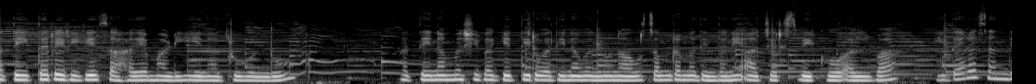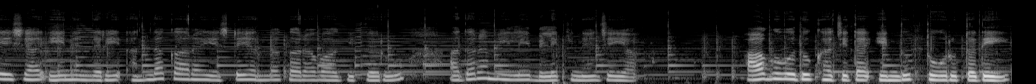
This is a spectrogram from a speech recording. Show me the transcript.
ಮತ್ತು ಇತರರಿಗೆ ಸಹಾಯ ಮಾಡಿ ಏನಾದರೂ ಒಂದು ಮತ್ತು ನಮ್ಮ ಶಿವ ಗೆದ್ದಿರುವ ದಿನವನ್ನು ನಾವು ಸಂಭ್ರಮದಿಂದನೇ ಆಚರಿಸಬೇಕು ಅಲ್ವಾ? ಇದರ ಸಂದೇಶ ಏನೆಂದರೆ ಅಂಧಕಾರ ಎಷ್ಟೇ ಅಂಧಕಾರವಾಗಿದ್ದರೂ ಅದರ ಮೇಲೆ ಬೆಳಕಿನ ಜಯ. ಆಗುವುದು ಖಚಿತ ಎಂದು ತೋರುತ್ತದೆ.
